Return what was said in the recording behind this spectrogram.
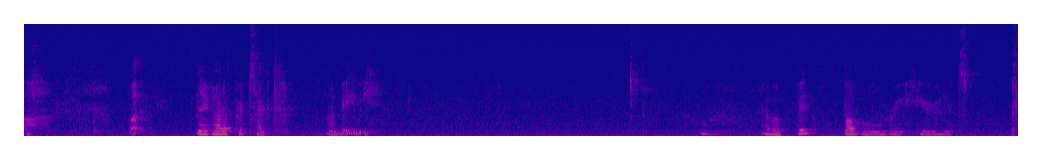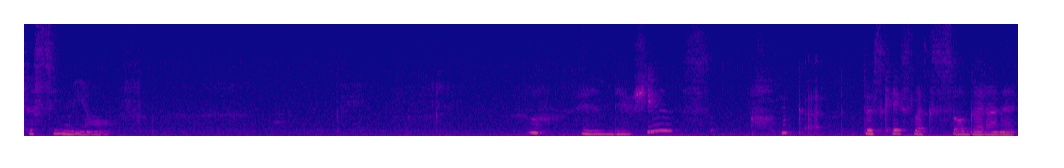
Oh, but I gotta protect my baby. I have a big bubble right here and it's pissing me off. Oh, and there she is. Oh my god. This case looks so good on it.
